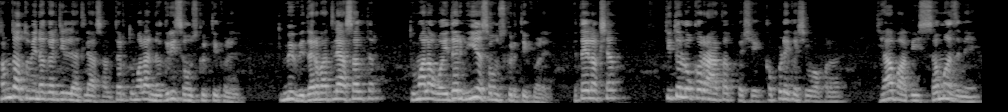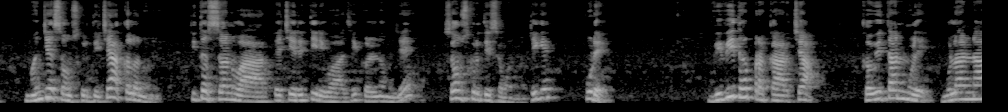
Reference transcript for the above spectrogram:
समजा तुम्ही नगर जिल्ह्यातले असाल तर तुम्हाला नगरी संस्कृती कळेल. तुम्ही विदर्भातले असाल तर तुम्हाला वैदर्भीय संस्कृती कळेल. येते लक्षात? तिथं लोक राहतात कसे कपडे कसे वापरतात? ह्या बाबी समजणे म्हणजे संस्कृतीचे आकलन होणे. तिथं सणवार त्याचे रीतिरिवाज हे कळणं म्हणजे संस्कृती समजणं. ठीक आहे? पुढे. विविध प्रकारच्या कवितांमुळे मुलांना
